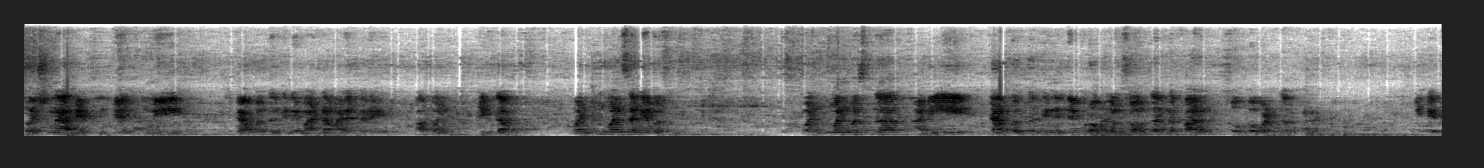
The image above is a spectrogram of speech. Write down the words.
प्रश्न आहेत तुमचे. तुम्ही त्या पद्धतीने मांडा माझ्याकडे. आपण एकदा वन टू वन सगळे बसू. वन टू वन बसणं आणि त्या पद्धतीने ते प्रॉब्लेम सॉल्व्ह करणं फार सोपं पडतं. ठीक आहे?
